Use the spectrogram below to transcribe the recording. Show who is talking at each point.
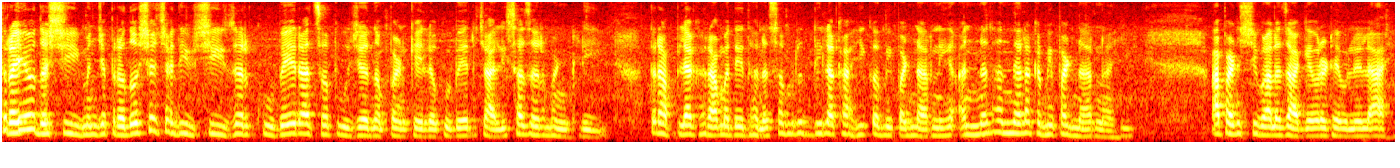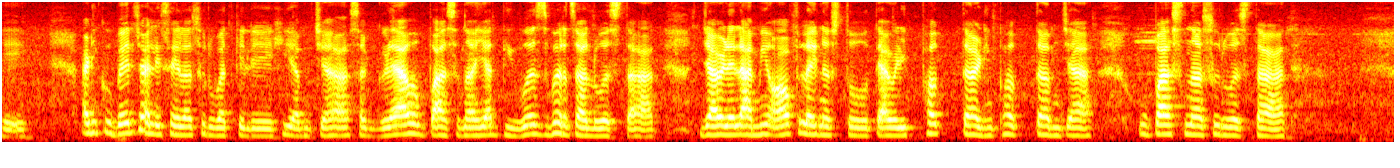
Speaker 1: त्रयोदशी म्हणजे प्रदोषाच्या दिवशी जर कुबेराचं पूजन आपण केलं कुबेर चालिसा जर म्हटली तर आपल्या घरामध्ये धनसमृद्धीला काही कमी पडणार नाही अन्नधान्याला कमी पडणार नाही. आपण शिवाला जागेवर ठेवलेलं आहे. आणि कुबेर चालिसेला सुरुवात केली ही आमच्या सगळ्या उपासना या दिवसभर चालू असतात. ज्या वेळेला आम्ही ऑफलाईन असतो त्यावेळी फक्त आणि फक्त आमच्या उपासना सुरू असतात.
